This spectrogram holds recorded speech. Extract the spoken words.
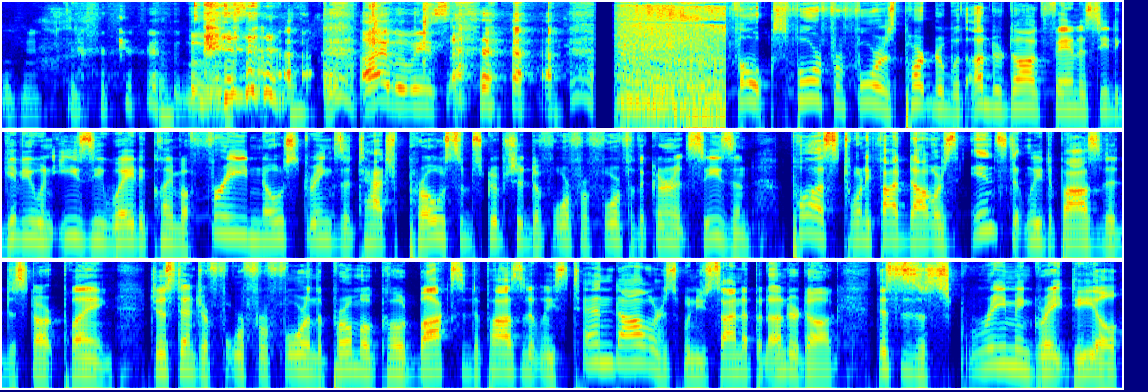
Mm-hmm. Louise. Hi, Louise. Folks, 4 for 4 is partnered with Underdog Fantasy to give you an easy way to claim a free, no strings attached pro subscription to 4 for 4 for the current season, plus $25 instantly deposited to start playing. Just enter 4 for 4 in the promo code box and deposit at least $10 when you sign up at Underdog. This is a screaming great deal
